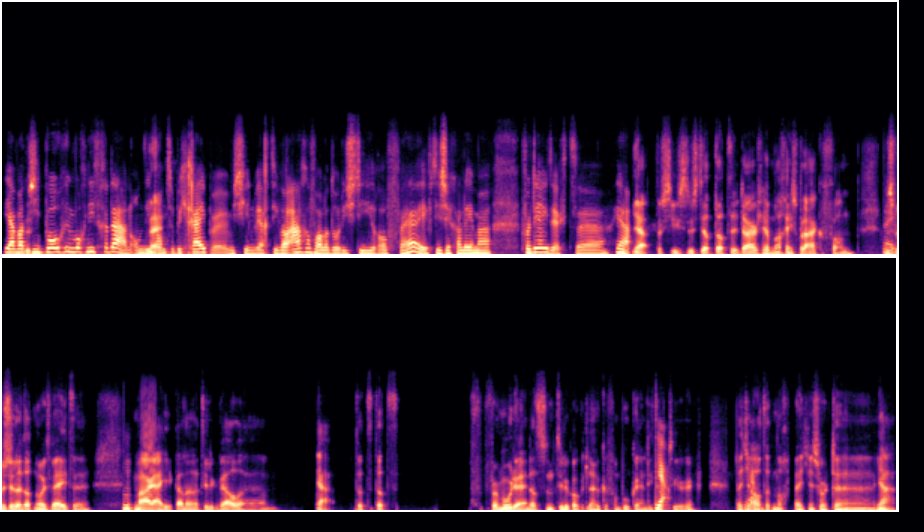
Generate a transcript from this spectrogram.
ja want Dus- die poging wordt niet gedaan om die Nee. man te begrijpen. Misschien werd hij wel aangevallen door die stier of hè, heeft hij zich alleen maar verdedigd. eh, ja. Ja, precies. Dus dat, dat, daar is helemaal geen sprake van. Dus Nee. we zullen dat nooit weten. Mm. Maar ja, je kan er natuurlijk wel ehm, ja, dat, dat vermoeden. En dat is natuurlijk ook het leuke van boeken en literatuur. Dat je Ja. altijd nog een beetje een soort, eh, ja,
